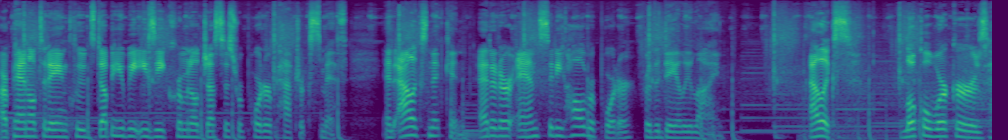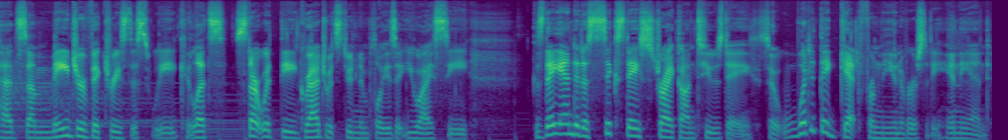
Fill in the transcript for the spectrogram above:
Our panel today includes WBEZ criminal justice reporter Patrick Smith and Alex Nitkin, editor and City Hall reporter for the Daily Line. Alex, local workers had some major victories this week. Let's start with the graduate student employees at UIC because they ended a six day strike on Tuesday. So, what did they get from the university in the end?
